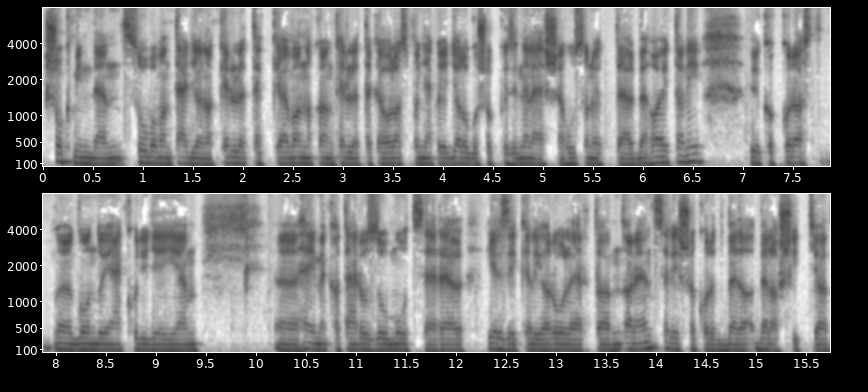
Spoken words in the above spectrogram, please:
Sok minden szóba van, tárgyalnak kerületekkel, vannak olyan kerületek, ahol azt mondják, hogy a gyalogosok közé ne lehessen 25-tel behajtani. Ők akkor azt gondolják, hogy ugye ilyen helymeghatározó módszerrel érzékeli a rollert a, a rendszer, és akkor ott belassítja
